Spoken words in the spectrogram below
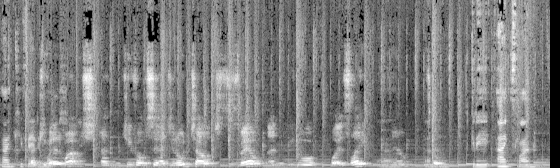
Thank you very Thank you much. very much. And you've obviously had your own challenges as well, and you know what it's like. You know. So. Great. Thanks, Lynn.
